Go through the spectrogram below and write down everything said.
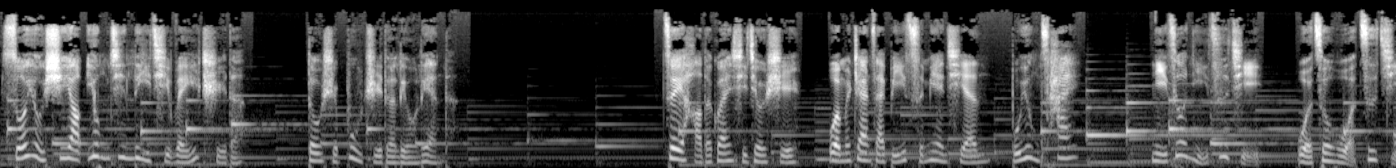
所有需要用尽力气维持的，都是不值得留恋的。最好的关系就是我们站在彼此面前，不用猜，你做你自己，我做我自己，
